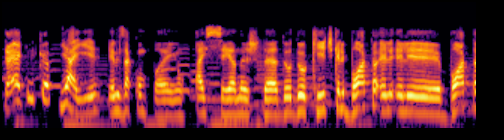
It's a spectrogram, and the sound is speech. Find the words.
técnica. E aí, eles acompanham as cenas né, do, do Kit, que ele bota. Ele, ele bota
